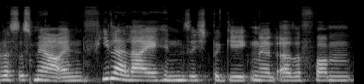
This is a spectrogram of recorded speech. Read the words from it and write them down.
das ist mir in vielerlei Hinsicht begegnet. Also vom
